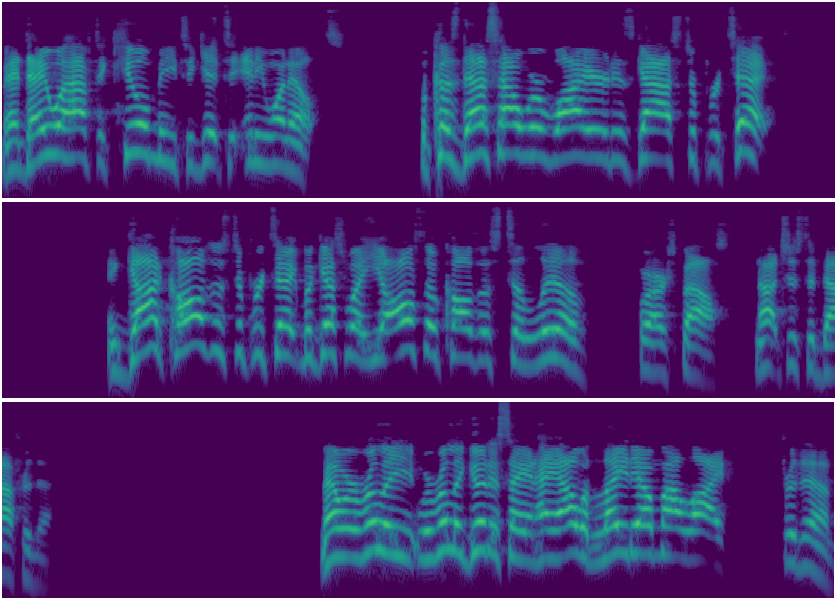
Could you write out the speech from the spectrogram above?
Man, they will have to kill me to get to anyone else. Because that's how we're wired as guys to protect. And God calls us to protect, but guess what? He also calls us to live for our spouse, not just to die for them. Man, we're really, we're really good at saying, hey, I would lay down my life for them.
